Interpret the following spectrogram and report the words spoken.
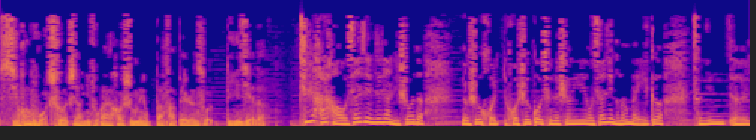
喜欢火车这样一种爱好是没有办法被人所理解的。其实还好，我相信就像你说的，有时候火火车过去的声音，我相信可能每一个曾经呃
